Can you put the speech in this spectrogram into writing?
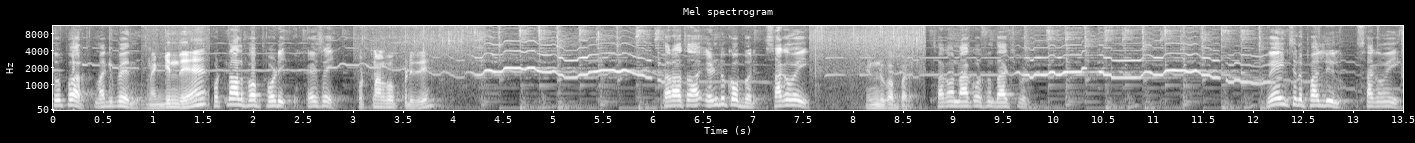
సూపర్. మగ్గిపోయింది. నగ్గింది పుట్నాల పప్పు పొడి వేసేయి. పుట్నాల పప్పు ఇది తర్వాత ఎండు కొబ్బరి సగం వేయి. ఎండు కొబ్బరి సగం నా కోసం దాచిపెట్టు. వేయించిన పల్లీలు సగం వేయి.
